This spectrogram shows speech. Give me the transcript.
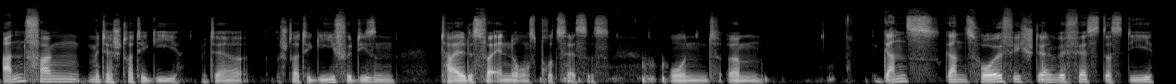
anfangen mit der Strategie, mit der Strategie für diesen Teil des Veränderungsprozesses. Und ähm, ganz, ganz häufig stellen wir fest, dass die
